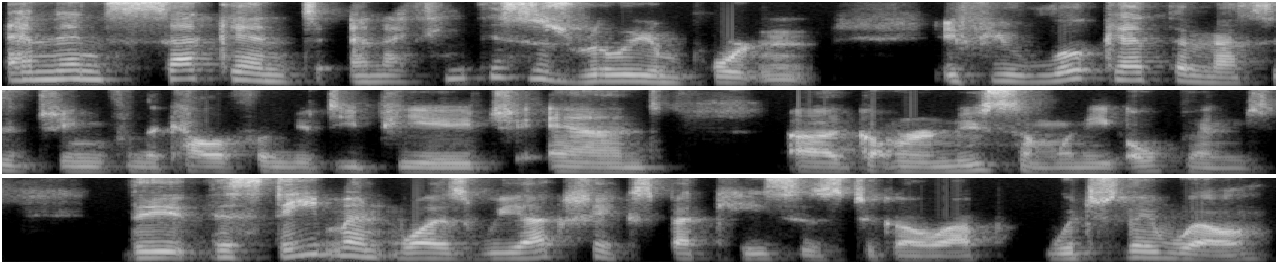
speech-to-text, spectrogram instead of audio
And then, second, and I think this is really important, if you look at the messaging from the California DPH and uh, Governor Newsom when he opened, the, the statement was we actually expect cases to go up, which they will,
